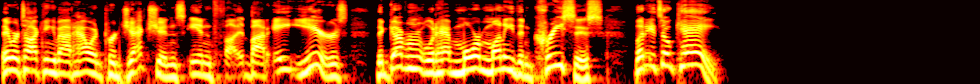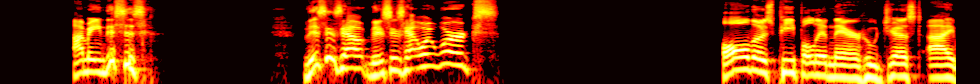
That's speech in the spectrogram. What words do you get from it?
they were talking about how in projections in f- about eight years, the government would have more money than Croesus, but it's okay. I mean, this is this is how this is how it works all those people in there who just I,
